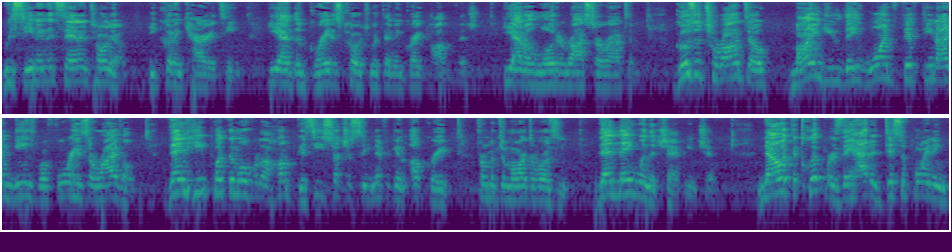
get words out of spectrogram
We've seen it in San Antonio. He couldn't carry a team. He had the greatest coach with him in Gregg Popovich. He had a loaded roster around him. Goes to Toronto, mind you, they won 59 games before his arrival. Then he put them over the hump because he's such a significant upgrade from a DeMar DeRozan. Then they win the championship. Now at the Clippers, they had a disappointing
